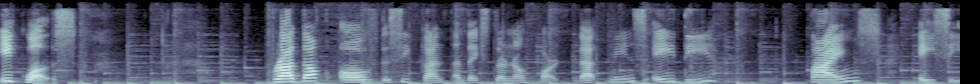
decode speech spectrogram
equals product of the secant and the external part. That means AD times AC.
